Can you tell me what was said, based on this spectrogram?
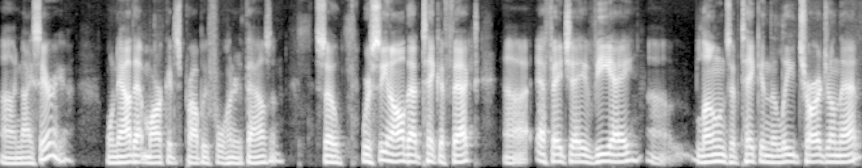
uh, nice area. Well, now that market's probably 400,000. So we're seeing all that take effect. Uh, FHA, VA uh, loans have taken the lead charge on that.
